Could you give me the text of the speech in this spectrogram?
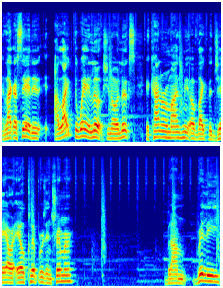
And like I said, it, I like the way it looks. You know, it looks, it kind of reminds me of like the JRL clippers and trimmer. But I'm really,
